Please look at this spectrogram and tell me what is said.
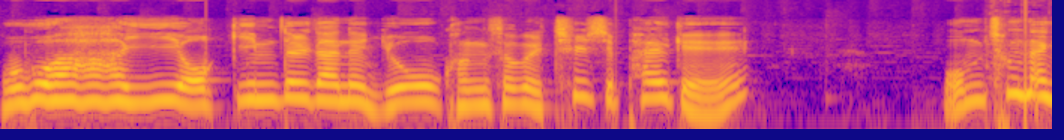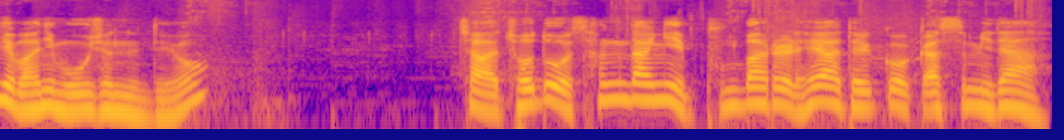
우와, 이 얻기 힘들다는 요 광석을 78개 엄청나게 많이 모으셨는데요. 자, 저도 상당히 분발을 해야 될 것 같습니다.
